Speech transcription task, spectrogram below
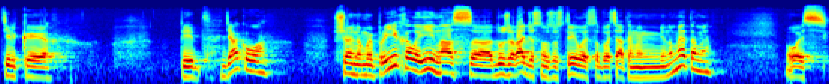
тільки під Дяково. Щойно ми приїхали, і нас е, дуже радісно зустріли 120-ми мінометами. Ось.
